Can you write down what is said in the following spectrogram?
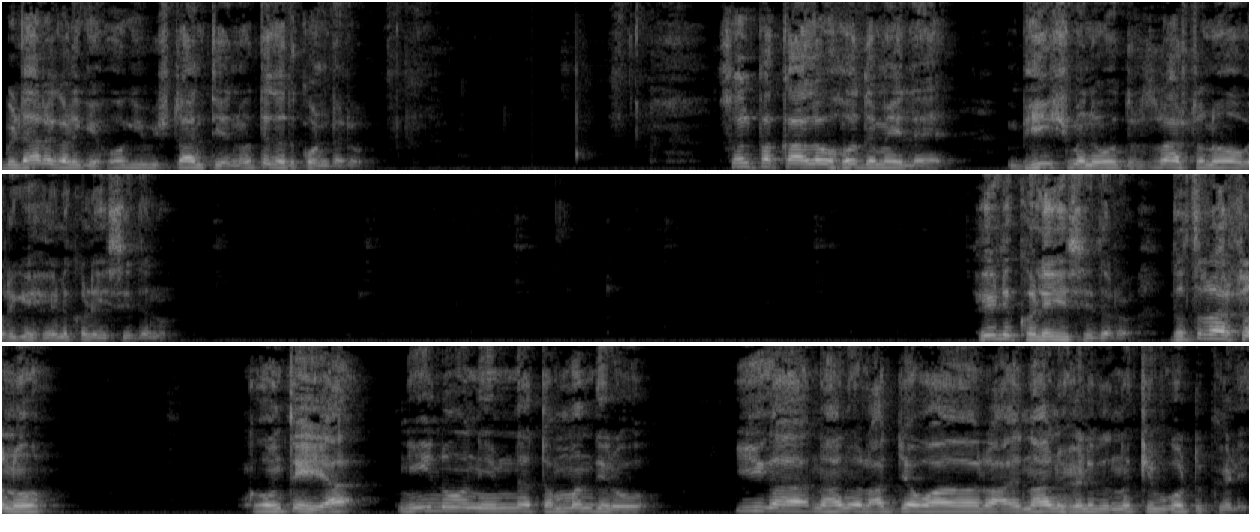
ಬಿಡಾರಗಳಿಗೆ ಹೋಗಿ ವಿಶ್ರಾಂತಿಯನ್ನು ತೆಗೆದುಕೊಂಡರು. ಸ್ವಲ್ಪ ಕಾಲ ಹೋದ ಮೇಲೆ ಭೀಷ್ಮನು ಧೃತರಾಷ್ಟ್ರನು ಅವರಿಗೆ ಹೇಳಿ ಕಳುಹಿಸಿದನು. ಹೇಳಿ ಕಳುಹಿಸಿದರು. ಧೃತರಾಷ್ಟ್ರನು, ಕೌಂತೆಯ ನೀನು ನಿನ್ನ ತಮ್ಮಂದಿರು, ಈಗ ನಾನು ರಾಜ್ಯವಾ ನಾನು ಹೇಳಿದ್ದನ್ನು ಕಿವಿಗೊಟ್ಟು ಕೇಳಿ.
